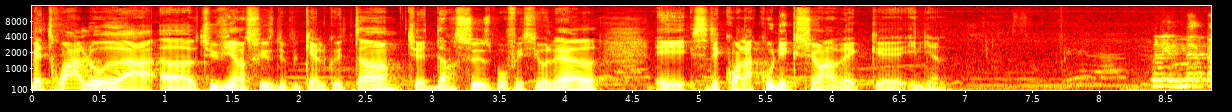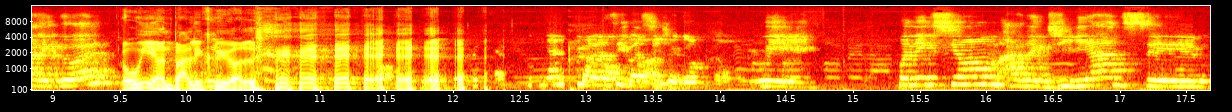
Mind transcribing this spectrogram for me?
Mais toi, Laura, euh, tu vis en Suisse depuis quelques temps, tu es danseuse professionnelle. Et c'était quoi la connexion avec euh, Iliane On est même pas les créoles oh Oui, on parle les créoles. Oui. Connexion avec Gilliane, c'est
